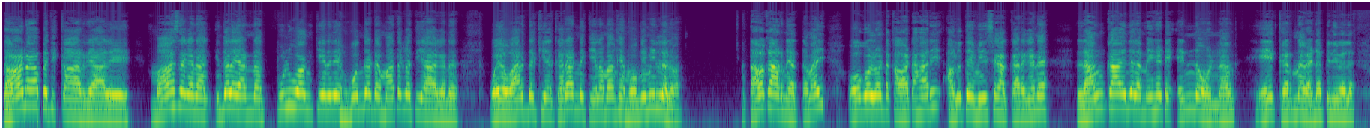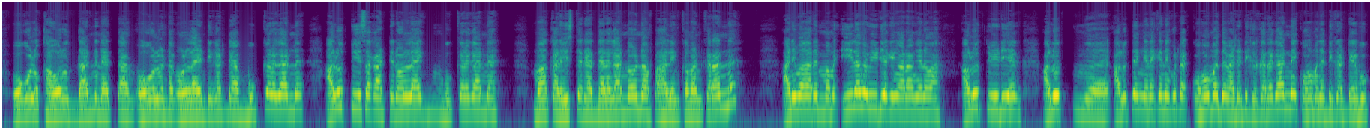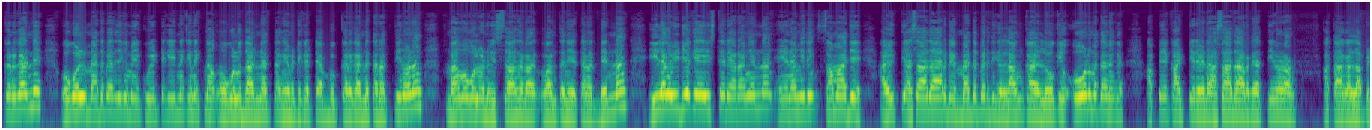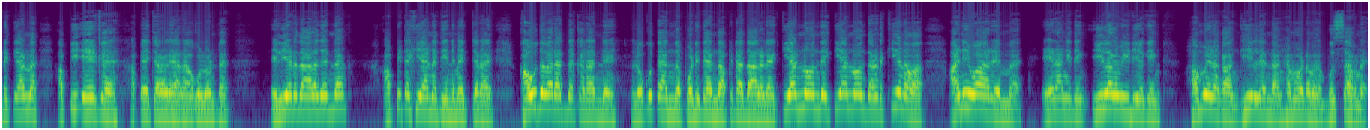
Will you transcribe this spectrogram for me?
තානාපති කාර්යාලයේ මාස ගනක් ඉඳල යන්නත් පුළුවන් කියනදේ හොඳට මතකතියාගෙන ඔය වර්ධ කිය කරන්න කියලමං හැමෝගෙමිල්ලනවා තව කාරණයක් තමයි ඕගොල්ලොන්ට කවට හරි අලුතේ මිනිස එකක් අරගෙන ලංකායිදල මෙහෙට එන්න ඕන්නම් ඒ කරන වැඩ පිළිවෙල ඕගොලො කවරුත් දන්න නැත්තං ඕගොලොන්ට ඔන්ලයින් ටිකට්ටය බුක් කරගන්න අලුත් වීස කට්ටේ ඔල්ලයි බුක් කරගන්න මාකර විස්තරයක් දැනගන්න ඕන්න පහලින් කමන් කරන්න. අනිවාරෙන් මම ඊළඟ වීඩියකින් අරගෙනවා අලුත් වීඩිය අලුත් අලුතෙන් එන කෙනෙකුට කොහොමද වැඩ ටික කරගන්න? කොහොමද ටිකට බුක් කරගන්න? ඔගොල් මැද පැදික මේ කුවට ඉන්න කෙනෙක් ඔගොලු දන්නත් හෙම ටිකට බුක් කරගන්න තැනක් තිනවන ම ඔගොලොන්ට විශවාසන වන්තනය තැනත් දෙන්න ඊළඟ විඩියක විස්තර අරගන්න ඒනං ඉතින් සමාජයේ අයුත්‍ය අසාධාරණය මැද පැදික ලංකායි ලෝකය ඕනම තැනක අපේ කට්ටියට වෙන අසාධාරණයක් තියෙනවනම් කතාගල් අපිට කියන්න. අපි ඒක අපේ චරලය හර ඔගොලොන්ට එලියට දාලා දෙන්නම්. අපිට කියන්න තියෙන මෙච්චරයි. කෞද වැරද්ද කරන්නේ? ලොකු තැන්ද පොඩි තැන්ද අපිට අදාලනෑ කියන්න ඕන්ද කියන්න ඕන් තැනට කියනවා. අනිවාරයෙන්ම ඒනං ඉතින් ඊළඟ වීඩියෝකින් හමුවෙනකං ගිහිල් එන්නම්. හැමෝටම බුස්සරණයි.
